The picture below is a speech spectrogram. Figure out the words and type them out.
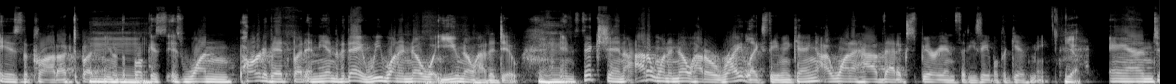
is the product, but mm. you know the mm. book is is one part of it. But in the end of the day, we want to know what you know how to do. Mm-hmm. In fiction, I don't want to know how to write like Stephen King. I want to have that experience that he's able to give me. Yeah, and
